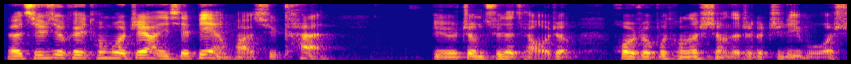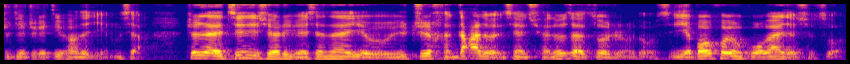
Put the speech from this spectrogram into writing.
然后其实就可以通过这样一些变化去看，比如政区的调整，或者说不同的省的这个治理模式对这个地方的影响。这在经济学里面现在有一支很大的文献，全都在做这种东西，也包括用国外的去做，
